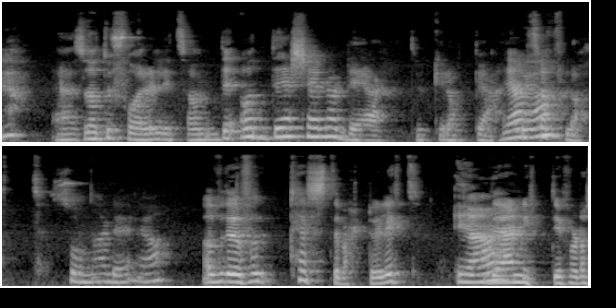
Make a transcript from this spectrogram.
Eh, sånn at du får en litt sånn det, Og det skjer når det dukker opp, ja. Ja, så flott. Sånn er det, ja. Altså det å få teste verktøy litt, Ja. det er nyttig, for da,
